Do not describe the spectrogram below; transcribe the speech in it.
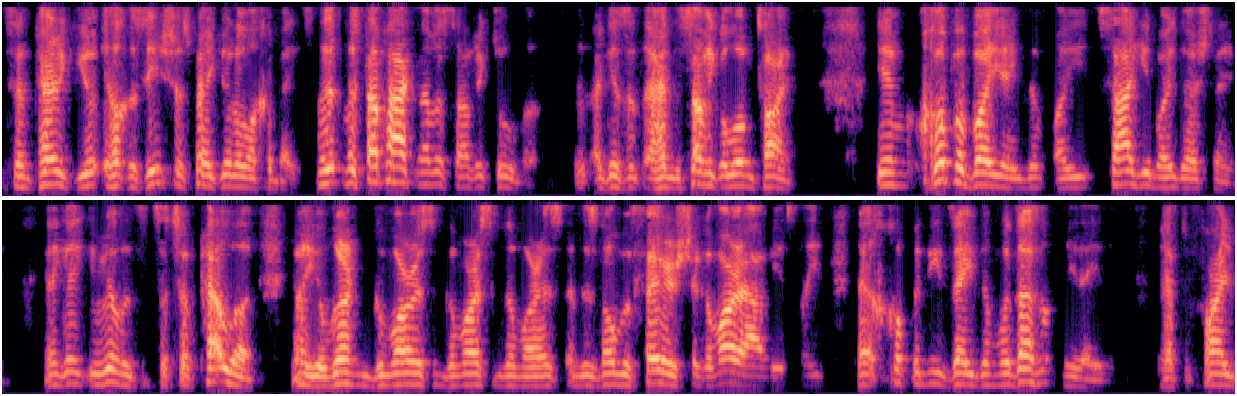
It's in Perik Hilchazishas Perik Yudel Lachabes. Mr. Park never subject to I guess I had the subject a long time. Im Chuppah Bayedim, Sagi Baydoshneim. And again, you realize it's such a pella. You know, you learn Gemaras and Gemaras and Gemaras, and there's no Beferish Gemara, obviously, that Chuppah needs Eidim or doesn't need Eidim. You have to find,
